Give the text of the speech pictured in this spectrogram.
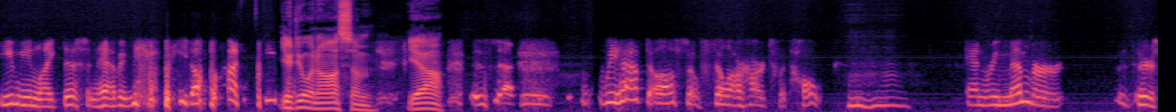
evening like this and having me beat up on people. You're doing awesome. Yeah. Is, uh, we have to also fill our hearts with hope, mm-hmm. and remember, there's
